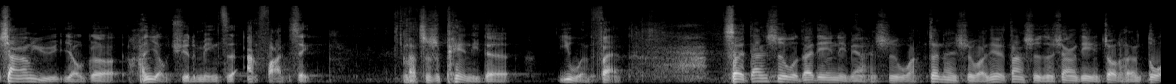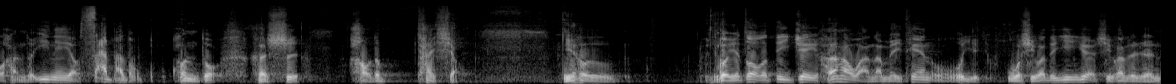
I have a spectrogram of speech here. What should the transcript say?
香港语有个很有趣的名字“阿反性”，那只是骗你的一碗饭。所以当时我在电影里面很失望，真的很失望，因为当时的香港电影做的很多很多，一年有三百多很多，可是好的太小。以后。我也做过 DJ，很好玩的。每天我也我喜欢的音乐，喜欢的人，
